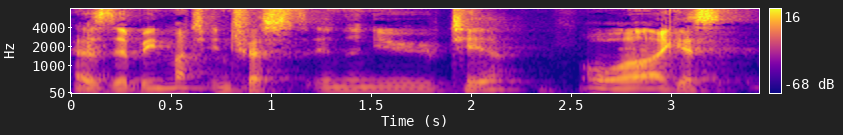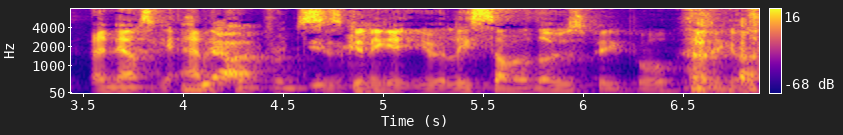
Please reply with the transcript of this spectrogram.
has there been much interest in the new tier? Or I guess announcing it at yeah, a conference is going to get you at least some of those people. yeah,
